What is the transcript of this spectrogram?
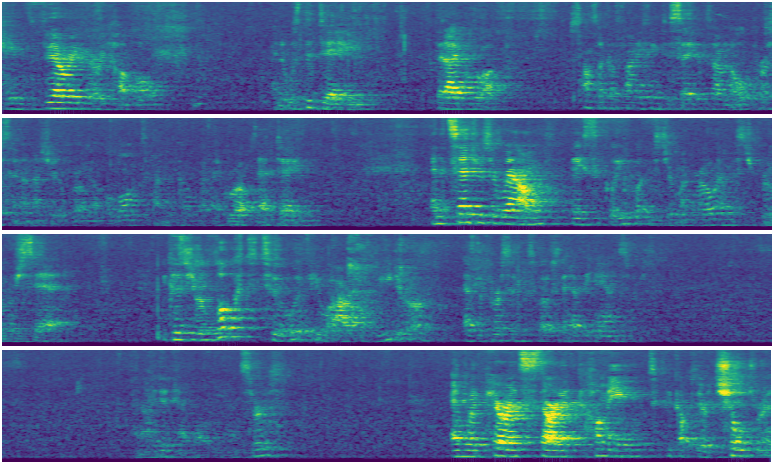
became very, very humble. And it was the day that I grew up. Sounds like a funny thing to say because I'm an old person and I should have grown up a long time ago, but I grew up that day. And it centers around basically what Mr. Monroe and Mr. Brewer said. Because you're looked to, if you are a reader, as the person who's supposed to have the answers. And I didn't have all the answers. And when parents started coming to pick up their children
